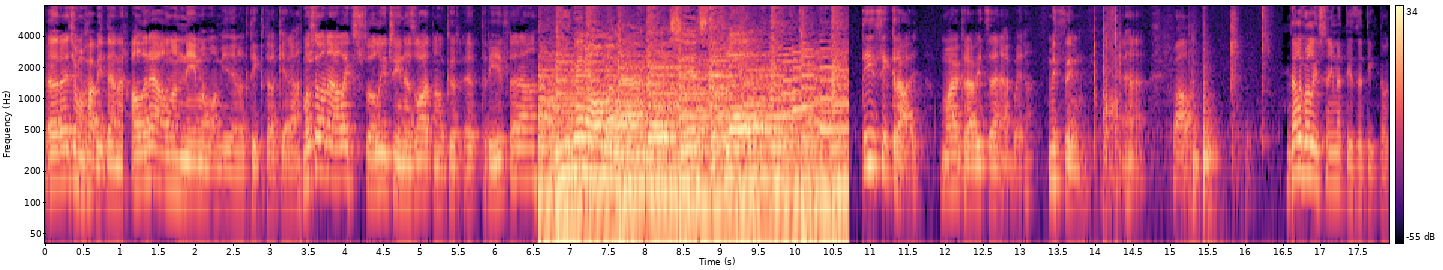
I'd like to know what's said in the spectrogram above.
e, rećemo Habi Dena. Ali realno nemamo omiljenog TikTokera. Možda ona Alex što liči na zlatnog retrievera. Ti si kralj. Moja kravica je najbolja. Mislim, hvala. Da li voliš snimati za TikTok?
